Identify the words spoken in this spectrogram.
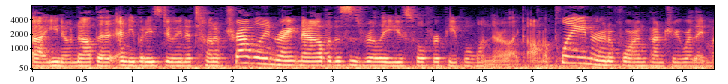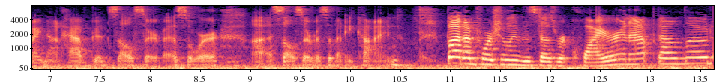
uh, you know, not that anybody's doing a ton of traveling right now, but this is really useful for people when they're like on a plane or in a foreign country where they might not have good cell service or uh, cell service of any kind. But unfortunately, this does require an app download.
